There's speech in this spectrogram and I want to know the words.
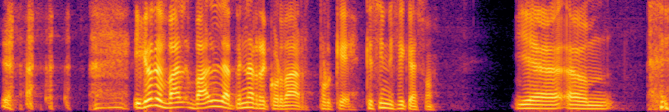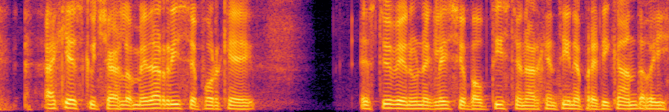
y creo que val- vale la pena recordar por qué. ¿Qué significa eso? Ya, um, hay que escucharlo. Me da risa porque estuve en una iglesia bautista en Argentina predicando y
